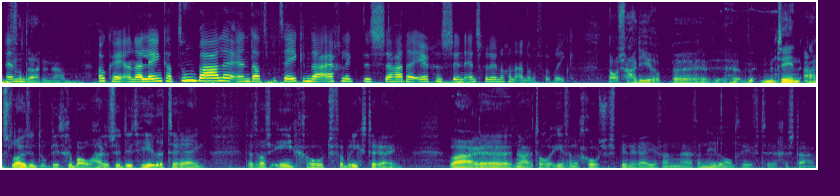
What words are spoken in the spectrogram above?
En- Vandaar de naam. Oké, en alleen katoenbalen en dat betekende eigenlijk, dus ze hadden ergens in Enschede nog een andere fabriek. Nou, ze hadden hier op, eh, meteen aansluitend op dit gebouw hadden ze dit hele terrein. Dat was één groot fabrieksterrein. Waar eh, nou, toch een van de grootste spinnerijen van, eh, van Nederland heeft eh, gestaan.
